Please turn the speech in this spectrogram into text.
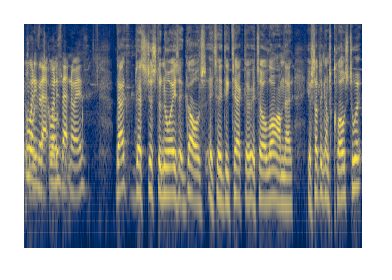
What is that? What is that noise? That that's just the noise it goes. It's a detector. It's an alarm that if something comes close to it,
